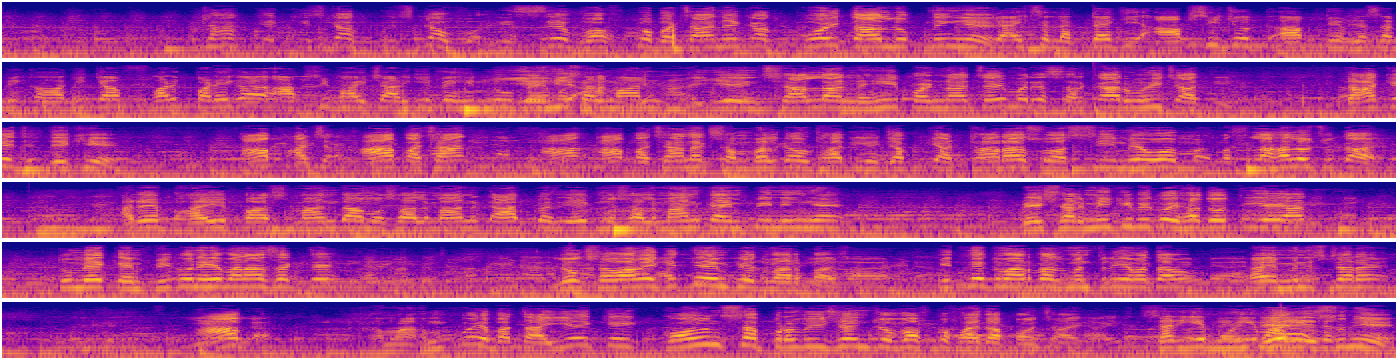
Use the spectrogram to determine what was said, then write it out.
क्या इसका इसका इससे वफ को बचाने का कोई ताल्लुक नहीं है। क्या इससे लगता है कि आपसी जो आपने जैसा भी कहा कि क्या फ़र्क पड़ेगा आपसी भाईचारगी पे हिंदू पे मुसलमान? ये इंशाल्लाह नहीं पढ़ना चाहिए मेरे सरकार वही चाहती है। ताकि देखिए आप अचा, आप अचानक आप अचानक संभल का उठा दिए जबकि 1880 में वो मसला हल हो चुका है। अरे भाई पासमानदा मुसलमान का आपका एक मुसलमान का एमपी नहीं है। बेशर्मी की भी कोई हद होती है यार। तुम एक एमपी को नहीं बना सकते। लोकसभा में कितने एमपी है तुम्हारे पास? कितने तुम्हारे पास मंत्री है बताओ? मिनिस्टर है। आप हम हमको ये बताइए कि कौन सा प्रोविज़न जो वफ को फ़ायदा पहुंचाएगा? सर ये मुहिम सुनिए।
